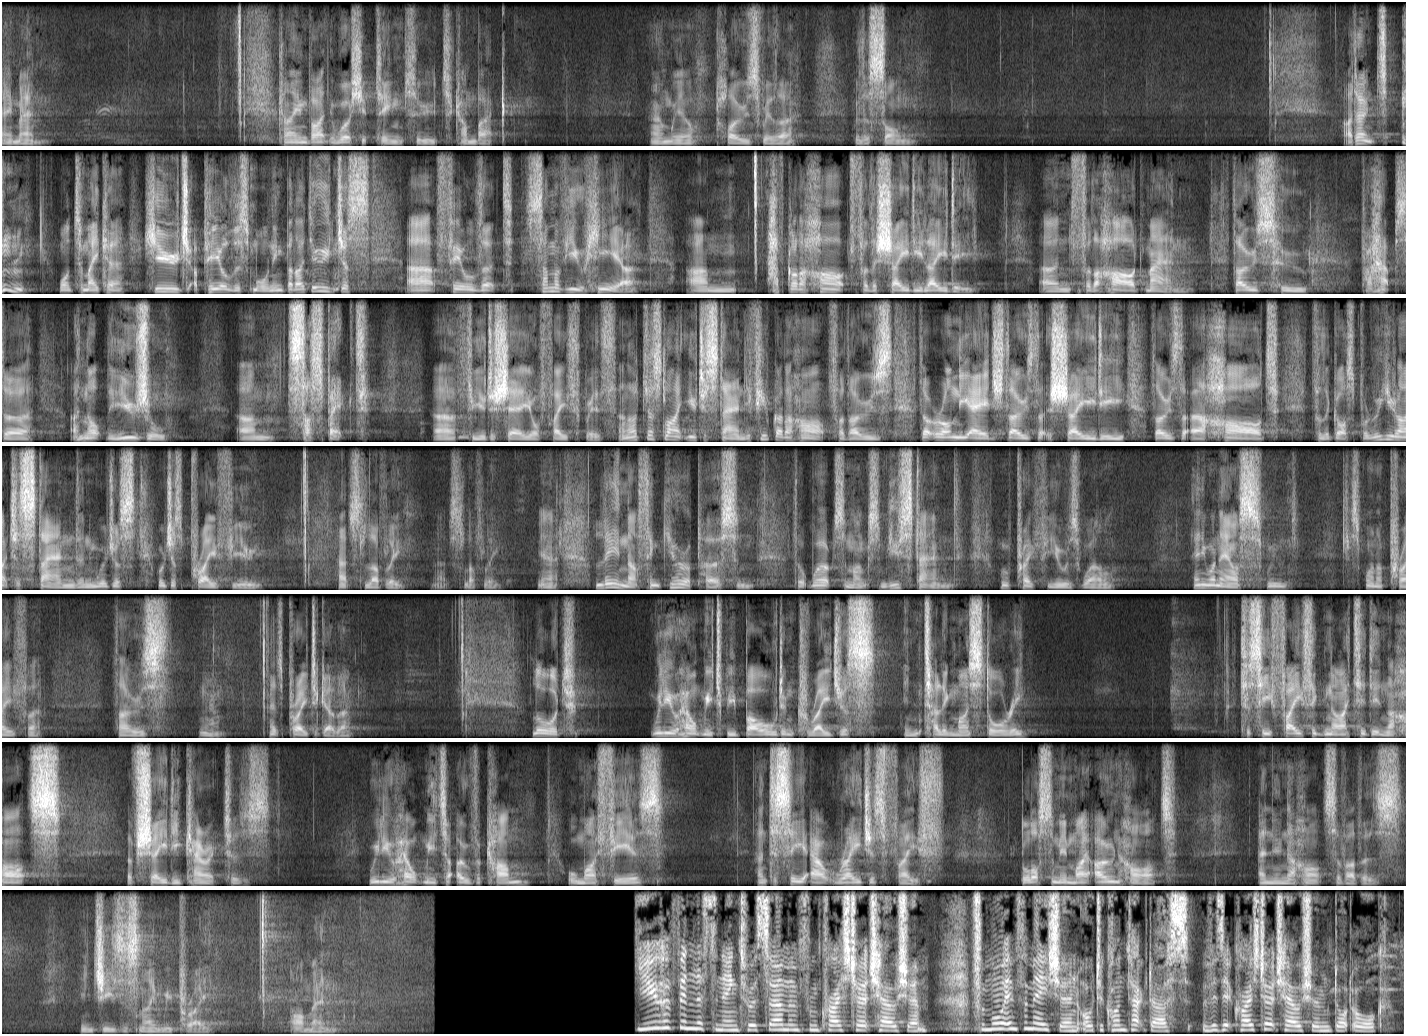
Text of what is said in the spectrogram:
Amen. Can I invite the worship team to, to come back? And we'll close with a, with a song. I don't want to make a huge appeal this morning, but I do just uh, feel that some of you here um, have got a heart for the shady lady and for the hard man, those who perhaps are, are not the usual um, suspect uh, for you to share your faith with. And I'd just like you to stand. If you've got a heart for those that are on the edge, those that are shady, those that are hard for the gospel, would you like to stand and we'll just, we'll just pray for you? That's lovely. That's lovely. Yeah. Lynn, I think you're a person that works amongst them. You stand. We'll pray for you as well. Anyone else? We just want to pray for those. Know. Let's pray together. Lord, will you help me to be bold and courageous in telling my story? To see faith ignited in the hearts of shady characters? Will you help me to overcome all my fears and to see outrageous faith blossom in my own heart and in the hearts of others? In Jesus' name we pray. Amen. You have been listening to a sermon from Christchurch Hailsham. For more information or to contact us, visit christchurchhailsham.org.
